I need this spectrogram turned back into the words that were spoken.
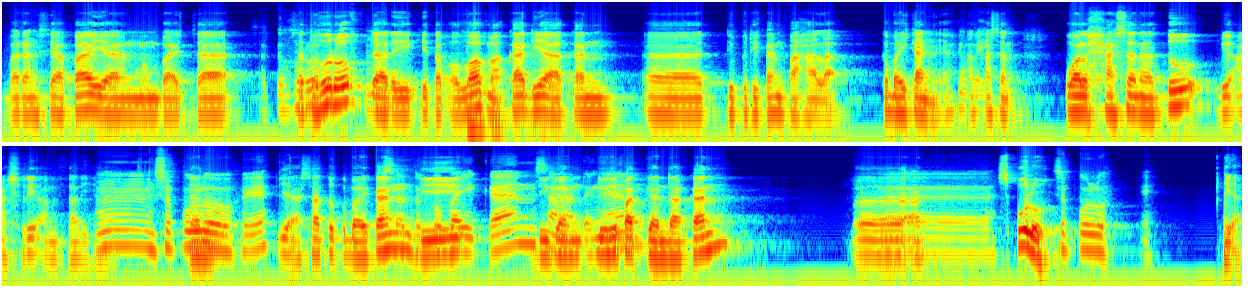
Barang siapa yang membaca Satu satu huruf, dari kitab Allah maka dia akan eh, diberikan pahala kebaikan ya al hasan wal hasanatu bi asyri amsalihha Hmm, 10 ya. ya satu kebaikan Satu di kebaikan digan- dengan dilipat gandakan eh, eh, 10 10 ya. ya.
